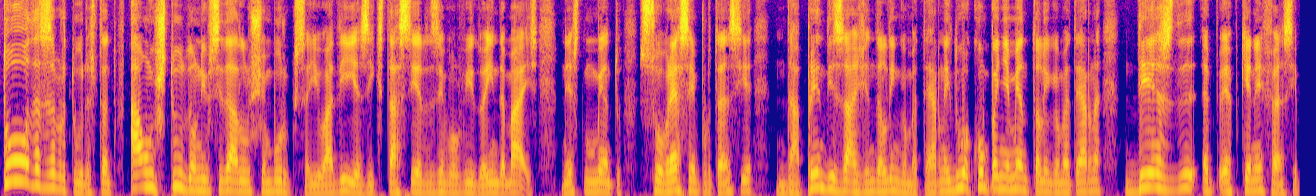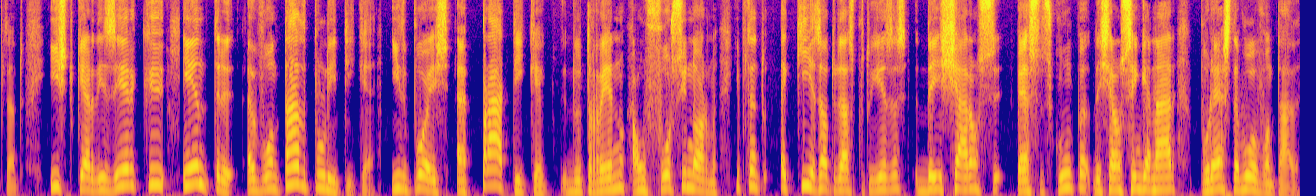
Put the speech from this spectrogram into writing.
todas as aberturas. Portanto, há um estudo da Universidade de Luxemburgo que saiu há dias e que está a ser desenvolvido ainda mais neste momento sobre essa importância da aprendizagem da língua materna e do acompanhamento da língua materna desde a, pequena infância. Portanto, isto quer dizer que entre a vontade política e depois a prática do terreno há um fosso enorme. E, portanto, aqui as autoridades portuguesas deixaram-se, peço desculpa, deixaram-se enganar por esta boa vontade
